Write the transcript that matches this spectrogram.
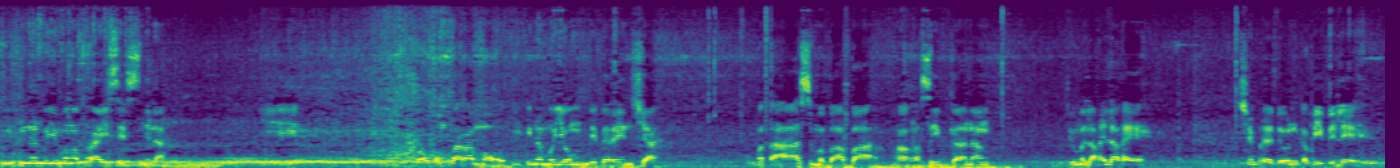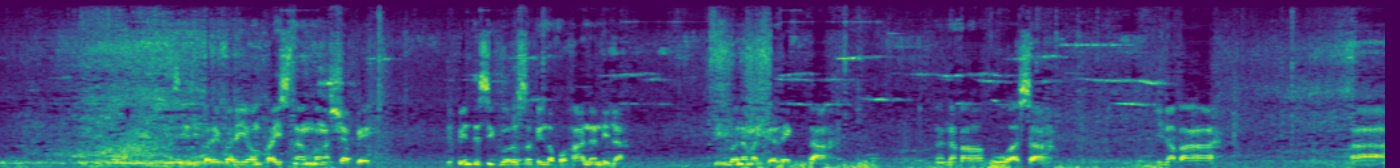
titingnan mo yung mga prices nila. I kumpara mo o titingnan mo yung diferensya. Kung mataas, mababa, makakasave ka ng yung malaki-laki. Siyempre, doon ka bibili. Kasi hindi pare-pareho ang price ng mga shop eh. Depende siguro sa kinukuhanan nila. Di ba naman direkta na nakakakuha sa pinaka ah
